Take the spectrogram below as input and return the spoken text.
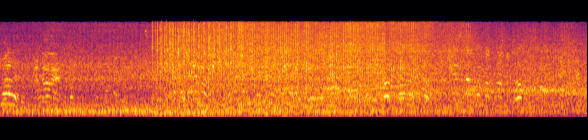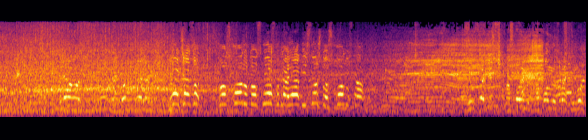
Бля, вот. Не, сейчас вот, то сходу, то с места, бля, я объяснил, что сходу стал. Не уходишь, на полную, на полную нажимать не может.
